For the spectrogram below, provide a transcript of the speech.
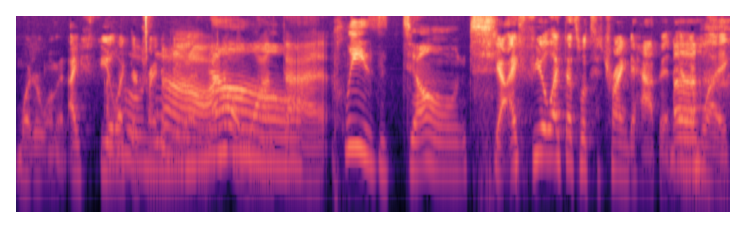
Wonder Woman. I feel like they're Oh, trying no. to do it. I don't want no. that. Please don't. Yeah, I feel like that's what's trying to happen, and I'm like,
